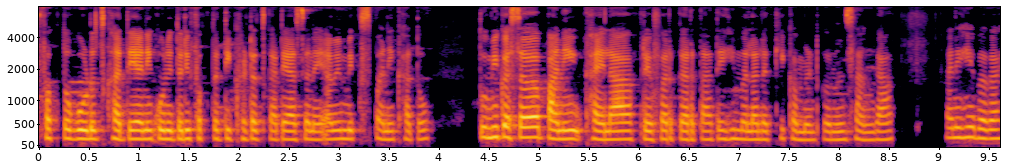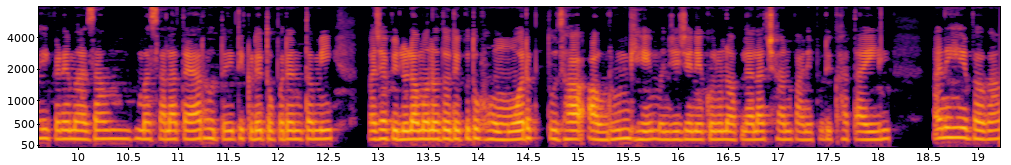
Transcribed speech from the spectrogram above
फक्त गोडच खाते आणि कोणीतरी फक्त तिखटच खाते असं नाही. आम्ही मिक्स पाणी खातो. तुम्ही कसं पाणी खायला प्रेफर करता तेही मला नक्की कमेंट करून सांगा. आणि हे बघा इकडे माझा मसाला तयार होतो आहे तिकडे तोपर्यंत मी माझ्या पिलूला म्हणत होते की तू होमवर्क तुझा आवरून घे म्हणजे जेणेकरून आपल्याला छान पाणीपुरी खाता येईल. आणि हे बघा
